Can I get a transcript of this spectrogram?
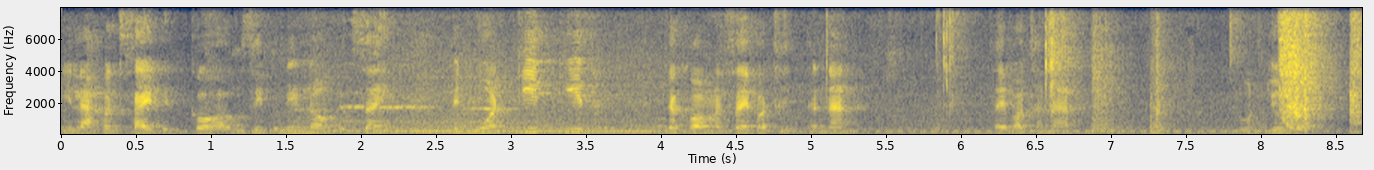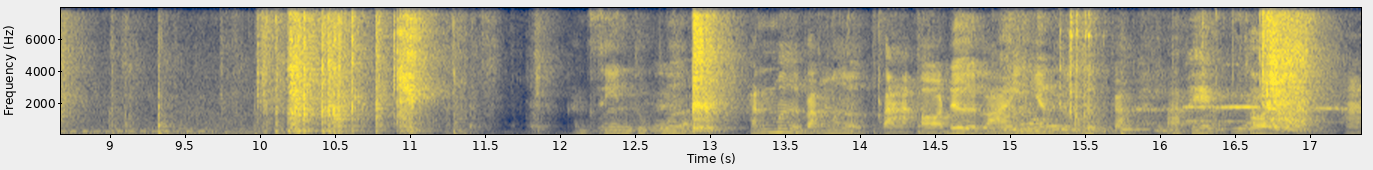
นี่แหละเป็นใส่เป็นกองสิเป็นนี่น้องเป็นใส่เป็นมวนกีดกีดจะกองมันใส่เพราะถึงอันนั้น ใส่วัฒนะรุดยุ่งขันซีนทุกมือขันมือบางมือป่าออเดอร์ไลน์อย่างสุดๆกับมาเพกซอยกันอ่า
